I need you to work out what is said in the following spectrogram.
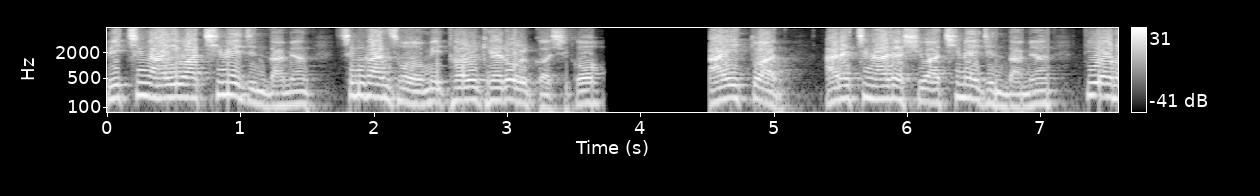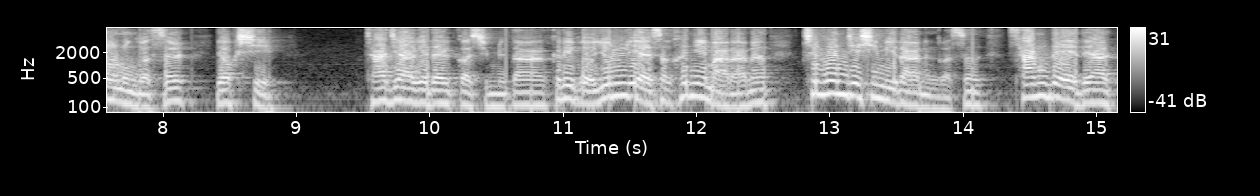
위층 아이와 친해진다면 층간소음이 덜 괴로울 것이고 아이 또한 아래층 아저씨와 친해진다면 뛰어노는 것을 역시 자제하게 될 것입니다. 그리고 윤리에서 흔히 말하는 측은지심이라는 것은 상대에 대한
